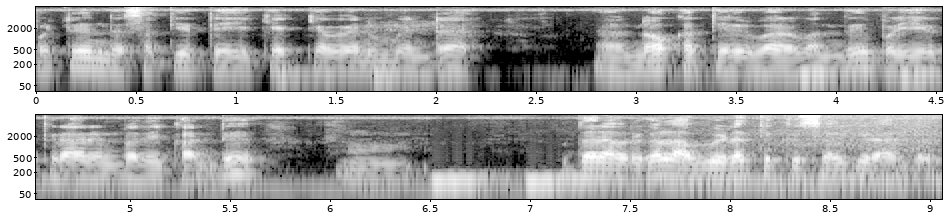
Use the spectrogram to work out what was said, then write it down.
பட்டு இந்த சத்தியத்தை கேட்க வேணும் என்ற நோக்கத்தில் வ வந்து இப்படி இருக்கிறார் என்பதை கண்டு புத்தர் அவர்கள் அவ்விடத்துக்கு செல்கிறார்கள்.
